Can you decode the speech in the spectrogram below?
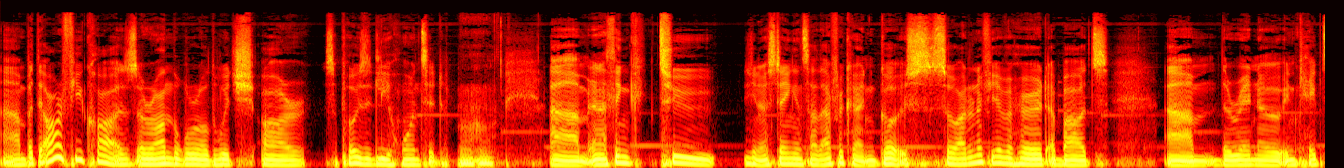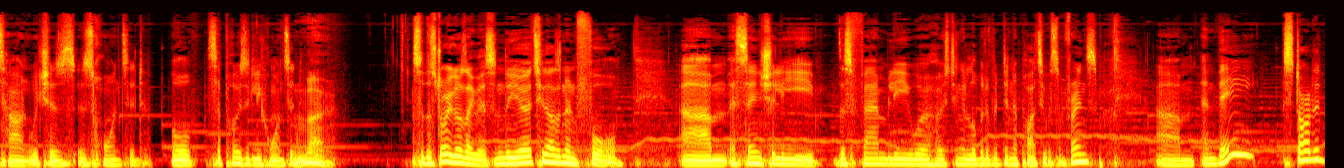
Um, but there are a few cars around the world which are supposedly haunted. hmm Um, and I think too, you know, staying in South Africa and ghosts. So I don't know if you ever heard about um, the Renault in Cape Town, which is is haunted or supposedly haunted. No. So the story goes like this: In the year 2004, um, essentially, this family were hosting a little bit of a dinner party with some friends, um, and they started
